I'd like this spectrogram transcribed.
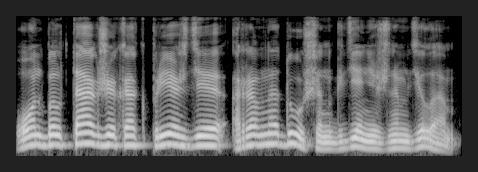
Он был так же, как прежде, равнодушен к денежным делам,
